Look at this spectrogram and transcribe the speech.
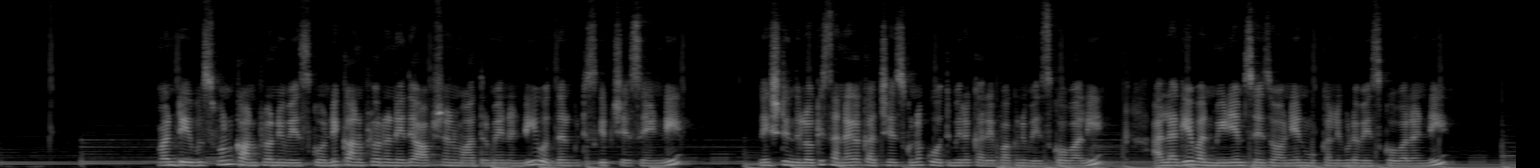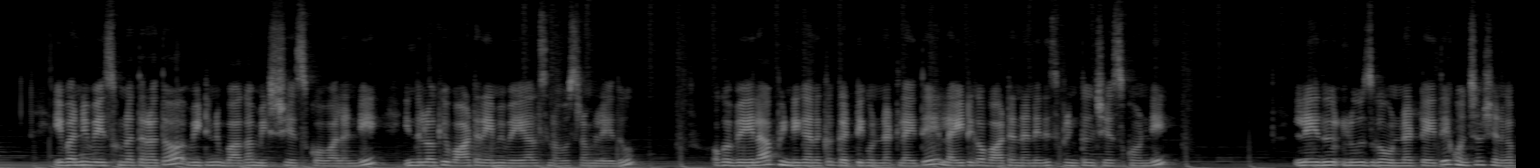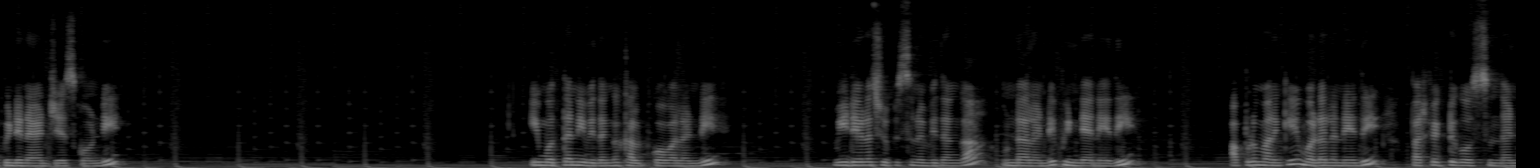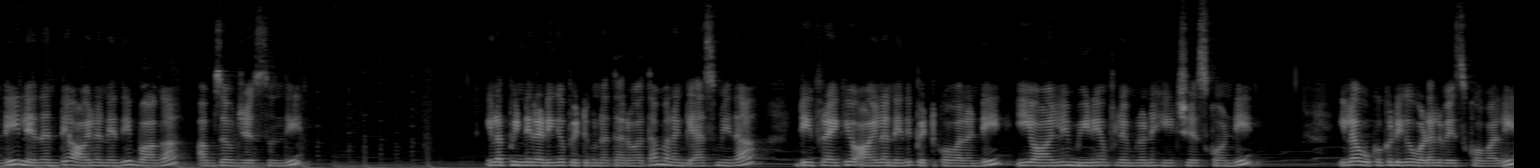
వన్ టేబుల్ స్పూన్ కార్న్ఫ్లోర్ని వేసుకోండి. కార్న్ఫ్లోర్ అనేది ఆప్షనల్ మాత్రమేనండి. వద్దనుకుంటే స్కిప్ చేసేయండి. నెక్స్ట్ ఇందులోకి సన్నగా కట్ చేసుకున్న కొత్తిమీర కరివేపాకుని వేసుకోవాలి. అలాగే వన్ మీడియం సైజ్ ఆనియన్ ముక్కల్ని కూడా వేసుకోవాలండి. ఇవన్నీ వేసుకున్న తర్వాత వీటిని బాగా మిక్స్ చేసుకోవాలండి. ఇందులోకి వాటర్ ఏమి వేయాల్సిన అవసరం లేదు. ఒకవేళ పిండి కనుక గట్టిగా ఉన్నట్లయితే లైట్గా వాటర్ అనేది స్ప్రింకిల్ చేసుకోండి. లేదు లూజ్గా ఉన్నట్టయితే కొంచెం శనగపిండిని యాడ్ చేసుకోండి. ఈ మొత్తాన్ని ఈ విధంగా కలుపుకోవాలండి. వీడియోలో చూపిస్తున్న విధంగా ఉండాలండి పిండి అనేది. అప్పుడు మనకి వడలు అనేది పర్ఫెక్ట్గా వస్తుందండి. లేదంటే ఆయిల్ అనేది బాగా అబ్జర్వ్ చేస్తుంది. ఇలా పిండి రెడీగా పెట్టుకున్న తర్వాత మనం గ్యాస్ మీద డీప్ ఫ్రైకి ఆయిల్ అనేది పెట్టుకోవాలండి. ఈ ఆయిల్ని మీడియం ఫ్లేమ్లోనే హీట్ చేసుకోండి. ఇలా ఒక్కొక్కటిగా వడలు వేసుకోవాలి.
